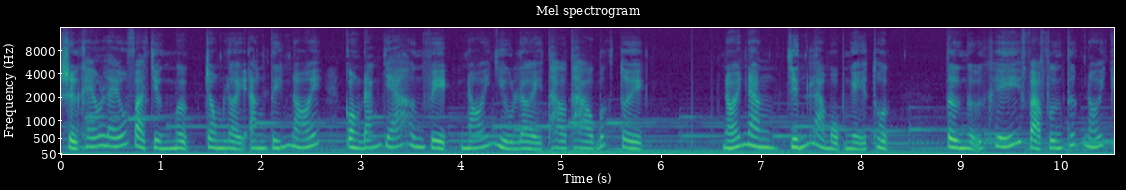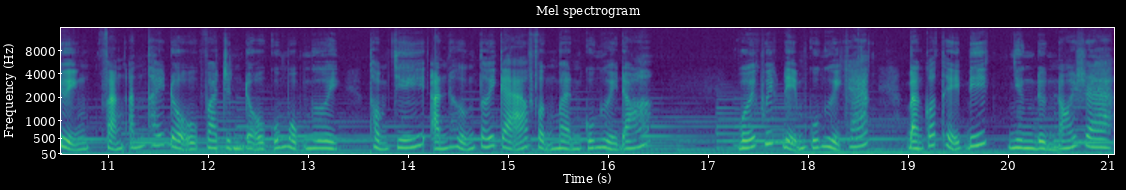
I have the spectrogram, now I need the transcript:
sự khéo léo và chừng mực trong lời ăn tiếng nói còn đáng giá hơn việc nói nhiều lời thao thao bất tuyệt. Nói năng chính là một nghệ thuật. Từ ngữ khí và phương thức nói chuyện, phản ánh thái độ và trình độ của một người, thậm chí ảnh hưởng tới cả vận mệnh của người đó. Với khuyết điểm của người khác, bạn có thể biết nhưng đừng nói ra.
